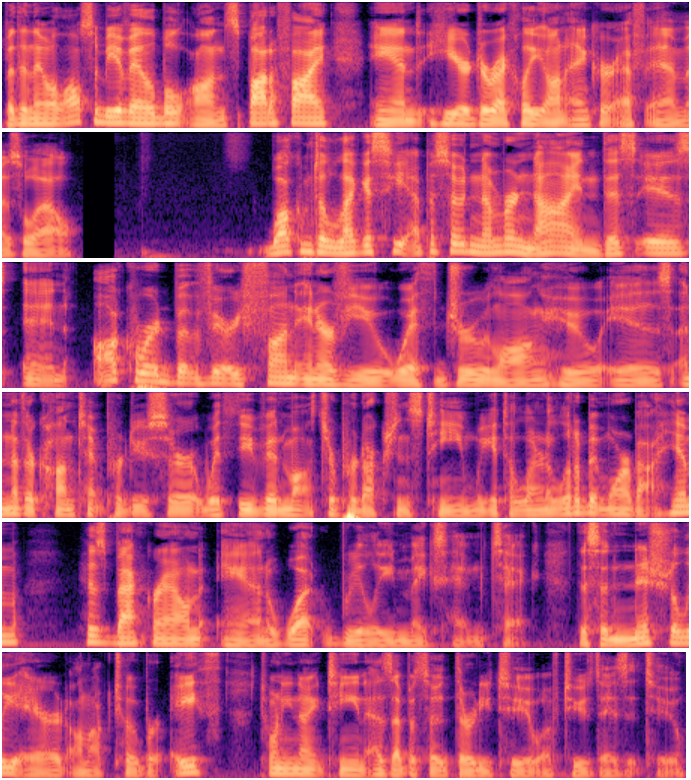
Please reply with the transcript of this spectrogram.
But then they will also be available on Spotify and here directly on Anchor FM as well. Welcome to Legacy episode number nine. This is an awkward but very fun interview with Drew Long, who is another content producer with the VidMonster Productions team. We get to learn a little bit more about him, his background, and what really makes him tick. This initially aired on October 8th, 2019, as episode 32 of Tuesdays at 2.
